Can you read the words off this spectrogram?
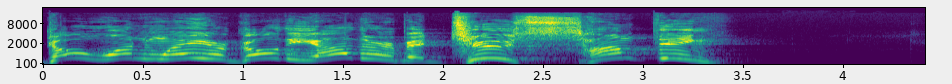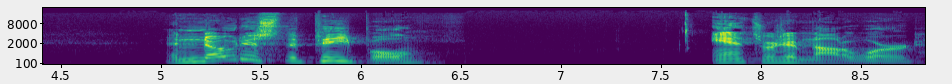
Go one way or go the other, but do something. And notice the people answered him not a word.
